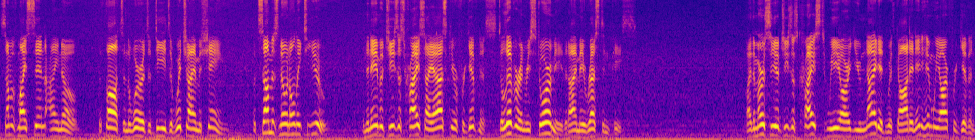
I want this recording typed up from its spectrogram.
Some of my sin I know, the thoughts and the words of deeds of which I am ashamed, but some is known only to you. In the name of Jesus Christ, I ask your forgiveness. Deliver and restore me that I may rest in peace. By the mercy of Jesus Christ, we are united with God, and in him we are forgiven.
